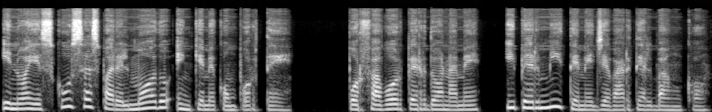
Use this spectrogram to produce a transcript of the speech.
y no hay excusas para el modo en que me comporté. Por favor, perdóname y permíteme llevarte al banco.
